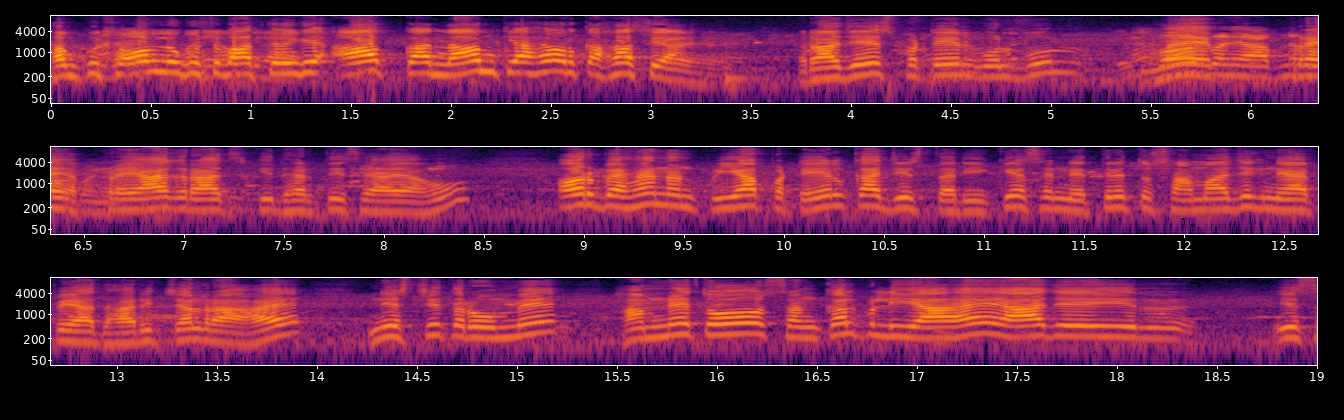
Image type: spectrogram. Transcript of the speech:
हम कुछ और लोगों से बात करेंगे। आपका नाम क्या है और कहाँ से आए हैं? राजेश पटेल बुलबुल। मैं प्रयागराज की धरती से आया हूँ। और बहन अनुप्रिया पटेल का जिस तरीके से नेतृत्व सामाजिक न्याय पे आधारित चल रहा है निश्चित रूप में हमने तो संकल्प लिया है आज इस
